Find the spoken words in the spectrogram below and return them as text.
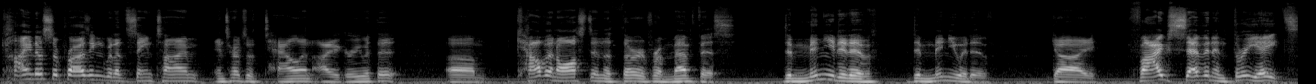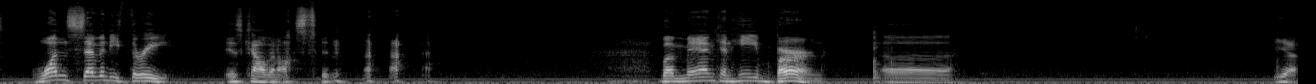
kind of surprising, but at the same time, in terms of talent, I agree with it. Um, Calvin Austin III from Memphis, diminutive, diminutive guy, five seven and three eighths, one seventy three, is Calvin Austin. but man, can he burn! Uh, yeah,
